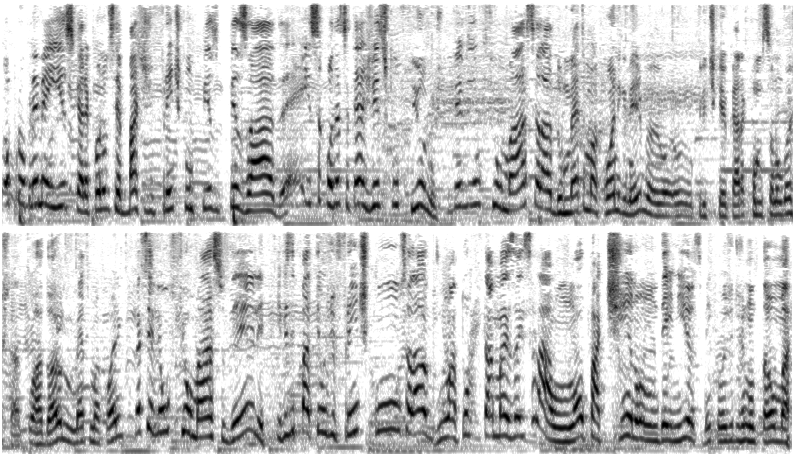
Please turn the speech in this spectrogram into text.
eu. O problema é isso, cara, é quando você bate de frente com um peso pesado. É, isso acontece até às vezes com filmes. Você vê um filmar, sei lá, do Matthew McConaughey mesmo, eu, eu critiquei o cara como se eu não gostasse. Pô, adoro o Matthew McConaughey, mas você vê um filmaço dele, e ele bateu de frente com, sei lá, um ator que tá mais aí, sei lá, um Al Pacino, um De Niro, se bem que hoje eles não estão mais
